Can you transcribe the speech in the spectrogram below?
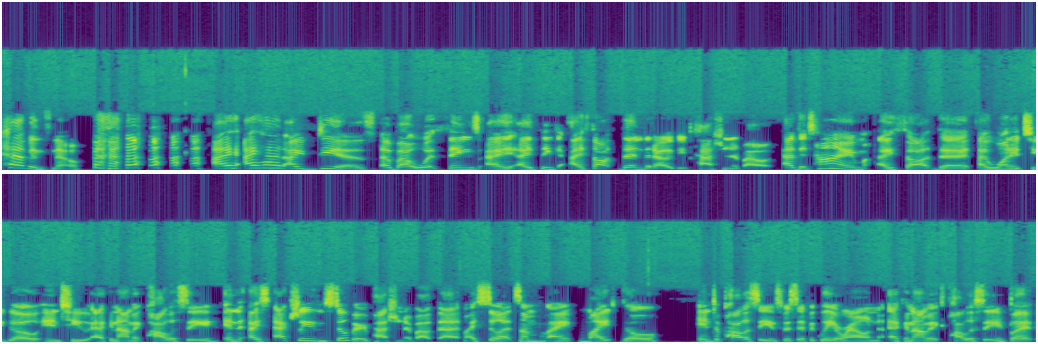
Heavens no. I, I had ideas about what things I, I think I thought then that I would be passionate about. At the time, I thought that I wanted to go into economic policy. And I actually am still very passionate about that. I still at some point might go into policy and specifically around economic policy. But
